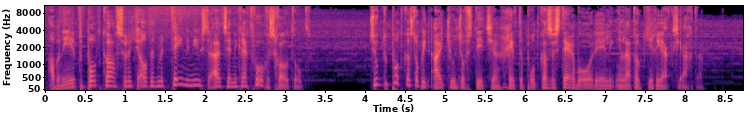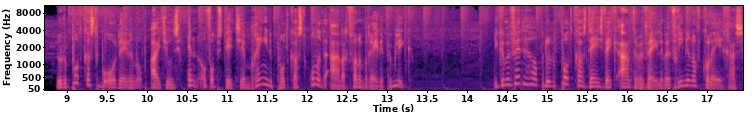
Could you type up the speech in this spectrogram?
Abonneer je op de podcast, zodat je altijd meteen de nieuwste uitzending krijgt voorgeschoteld. Zoek de podcast op in iTunes of Stitcher, geef de podcast een sterrenbeoordeling en laat ook je reactie achter. Door de podcast te beoordelen op iTunes en of op Stitcher breng je de podcast onder de aandacht van een brede publiek. Je kunt me verder helpen door de podcast deze week aan te bevelen bij vrienden of collega's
